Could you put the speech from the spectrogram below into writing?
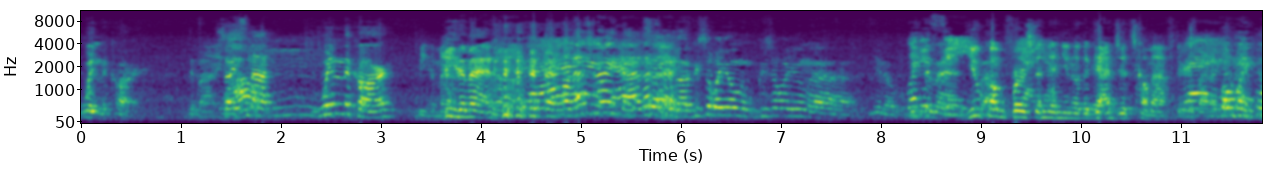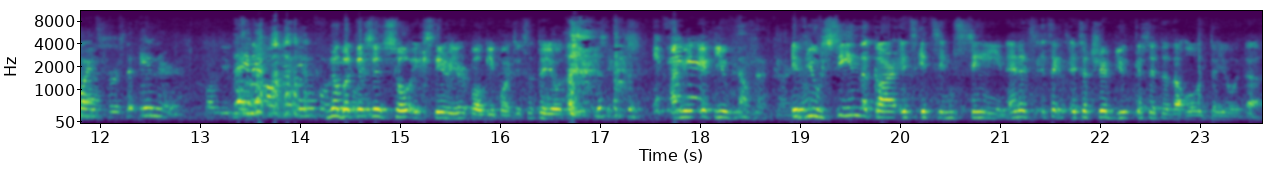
win the car. Diba? So it's not Mm. win the car, Be the man. be the man. Yeah. oh, that's right. Right, That's right. right. Diba? Gusto ko yung, gusto ko yung, uh, you know, What be the it's man. saying. You come first Yeah, and then, you know, the Yeah. gadgets come after. Right. Oh my my points God. first. The inner. Pogi The inner- points. Inner pogi No, but this is so exterior Pogi Points. It's a Toyota 86. It's I mean, inner- if you Love that car. if you've seen the car, it's it's insane, and it's it's a, it's a tribute kasi to the old Toyota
